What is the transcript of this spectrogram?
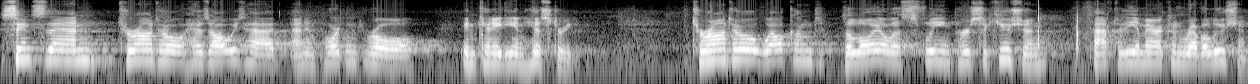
Since then, Toronto has always had an important role in Canadian history. Toronto welcomed the Loyalists fleeing persecution after the American Revolution.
